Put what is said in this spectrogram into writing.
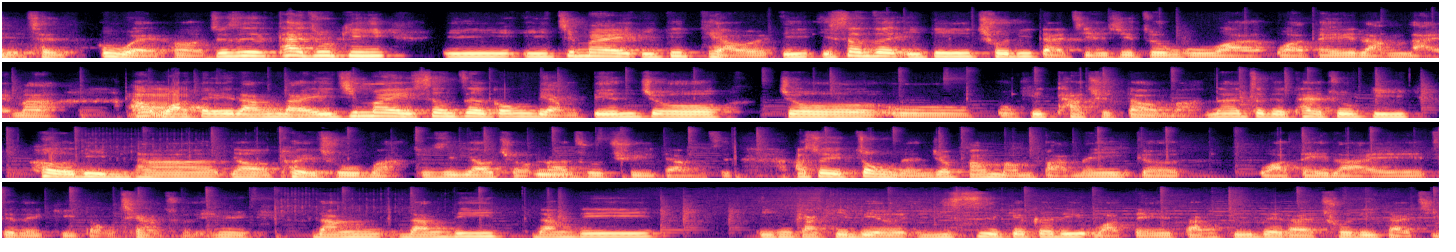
建成物诶吼，就是泰铢机伊伊即卖伊伫跳的，伊伊甚至伊伫处理代志的时阵有外外地人来嘛，啊哦外地人来，伊即卖圣正宫两边就。就有有去 touch 到嘛，那这个泰铢机喝令他要退出嘛，就是要求他出去这样子、啊，所以众人就帮忙把那一个外地来的这个机动请出来，因为人人你人你因家己庙仪式，结果你外地当地要来处理代志，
